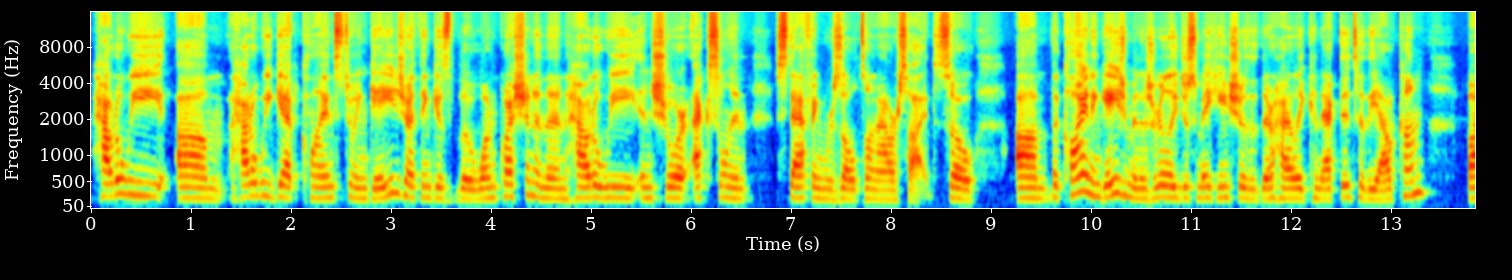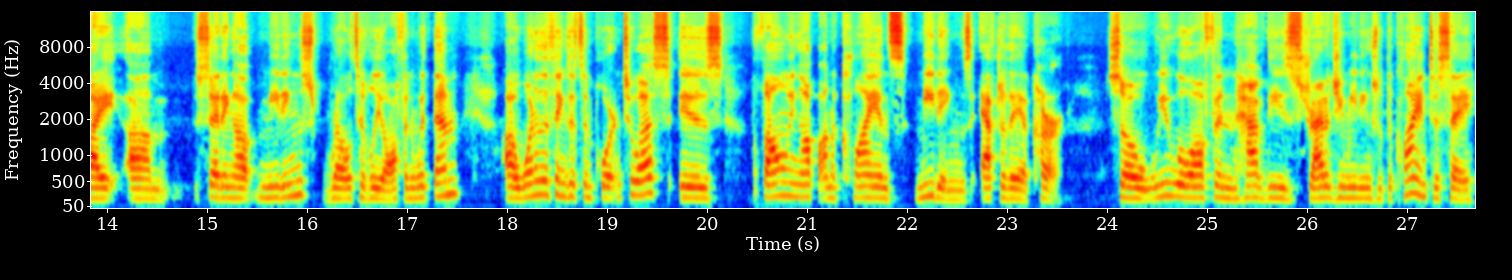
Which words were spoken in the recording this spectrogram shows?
how do we um, how do we get clients to engage? I think is the one question, and then how do we ensure excellent staffing results on our side? So um, the client engagement is really just making sure that they're highly connected to the outcome by um, setting up meetings relatively often with them. Uh, one of the things that's important to us is following up on a client's meetings after they occur. So we will often have these strategy meetings with the client to say,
